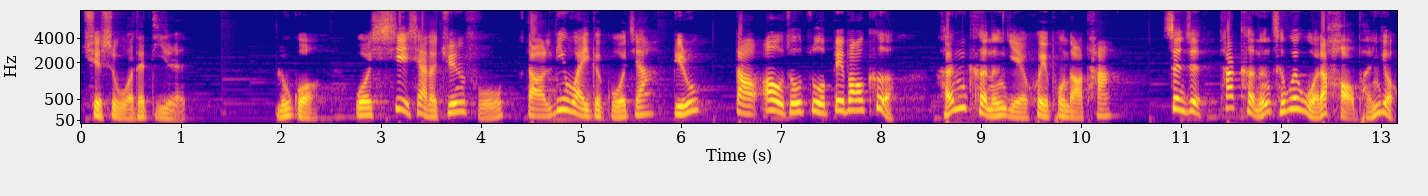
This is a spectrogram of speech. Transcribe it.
却是我的敌人。如果我卸下了军服，到另外一个国家，比如到澳洲做背包客，很可能也会碰到他。甚至他可能成为我的好朋友。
